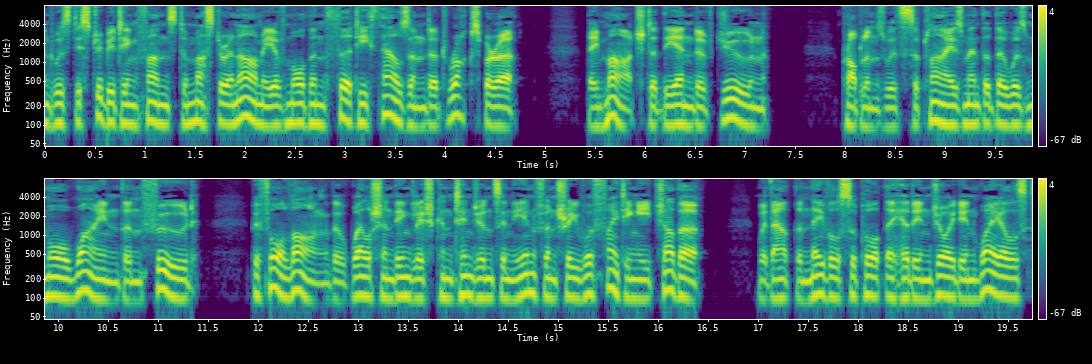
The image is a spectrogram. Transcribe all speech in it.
and was distributing funds to muster an army of more than thirty thousand at Roxburgh. They marched at the end of June. Problems with supplies meant that there was more wine than food. Before long, the Welsh and English contingents in the infantry were fighting each other. Without the naval support they had enjoyed in Wales,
